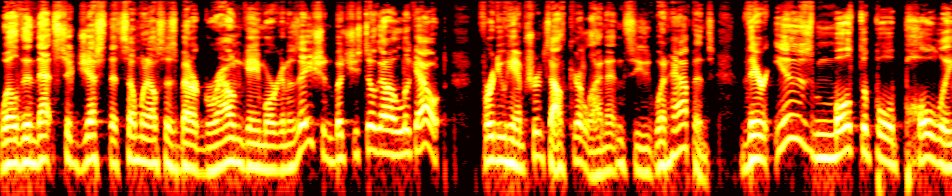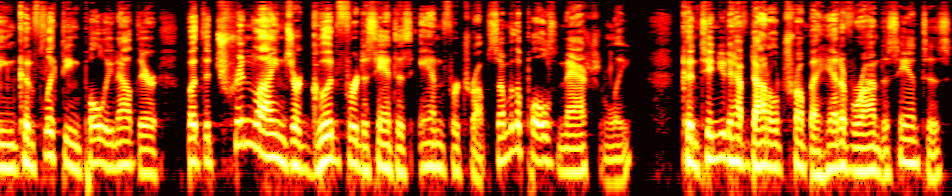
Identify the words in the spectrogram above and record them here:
well, then that suggests that someone else has a better ground game organization, but you still got to look out for New Hampshire and South Carolina and see what happens. There is multiple polling, conflicting polling out there, but the trend lines are good for DeSantis and for Trump. Some of the polls nationally continue to have Donald Trump ahead of Ron DeSantis,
